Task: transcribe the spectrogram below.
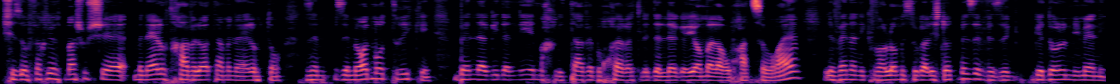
שזה הופך להיות משהו שמנהל אותך ולא אתה מנהל אותו, זה, זה מאוד מאוד tricky, בין להגיד אני מחליטה ובוחרת לדלג היום על ארוחת צהריים, לבין אני כבר לא מסוגל לשלוט בזה וזה גדול ממני,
